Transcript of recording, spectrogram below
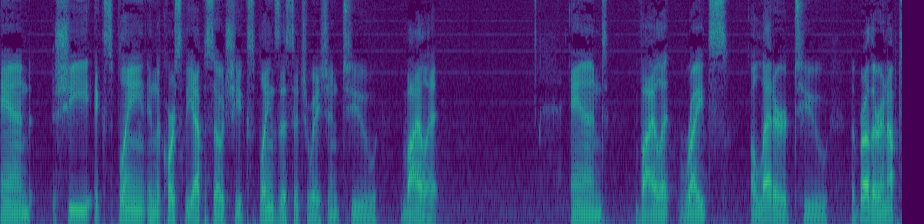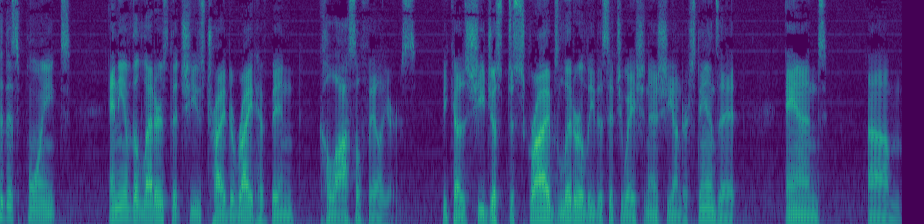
and she explain in the course of the episode she explains this situation to Violet and Violet writes a letter to the brother and up to this point any of the letters that she's tried to write have been colossal failures because she just describes literally the situation as she understands it and um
